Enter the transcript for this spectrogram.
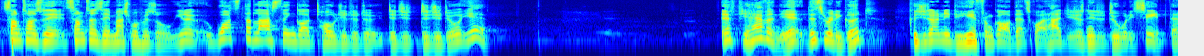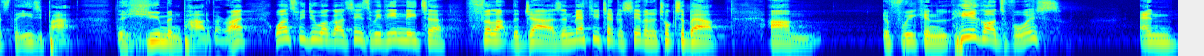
Sometimes they're, sometimes they're much more personal. You know, what's the last thing God told you to do? Did you, did you do it yet? If you haven't yet, this is really good because you don't need to hear from God. That's quite hard. You just need to do what He said. That's the easy part, the human part of it, right? Once we do what God says, we then need to fill up the jars. In Matthew chapter 7, it talks about um, if we can hear God's voice and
